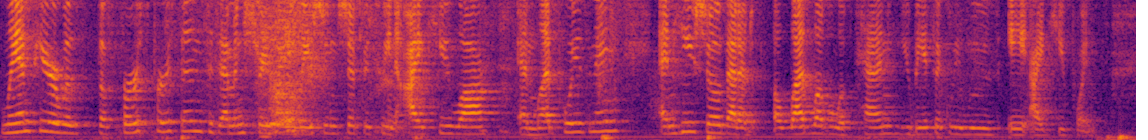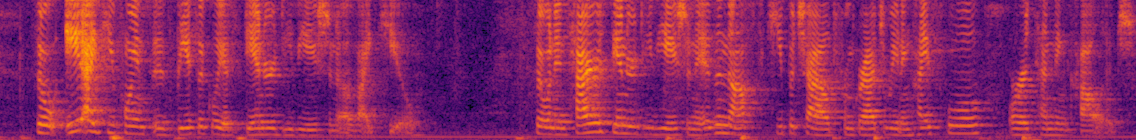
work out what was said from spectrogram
Lanphear was the first person to demonstrate the relationship between IQ loss and lead poisoning, and he showed that at a lead level of 10, you basically lose 8 IQ points. So, 8 IQ points is basically a standard deviation of IQ. So, an entire standard deviation is enough to keep a child from graduating high school or attending college.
